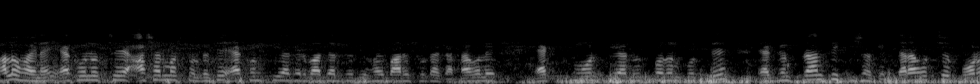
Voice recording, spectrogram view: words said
ভালো হয় নাই। এখন হচ্ছে আষাঢ় মাস চলতেছে। এখন পেঁয়াজের বাজার যদি হয় বারোশো টাকা, তাহলে এক মন পেঁয়াজ উৎপাদন করতে একজন প্রান্তিক কৃষকের, যারা হচ্ছে বড়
